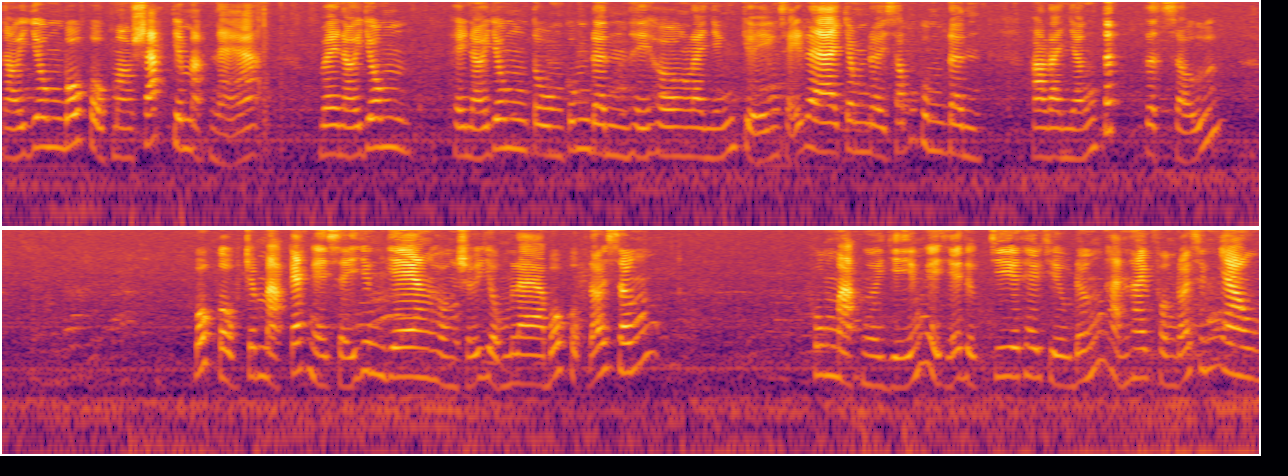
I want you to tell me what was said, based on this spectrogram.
Nội dung bố cục màu sắc trên mặt nạ. Về nội dung thì nội dung tuồng cung đình thì thường là những chuyện xảy ra trong đời sống cung đình hoặc là những tích lịch sử bố cục trên mặt các nghệ sĩ dân gian thường sử dụng là bố cục đối xứng. Khuôn mặt người diễn thì sẽ được chia theo chiều đứng thành hai phần đối xứng nhau.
